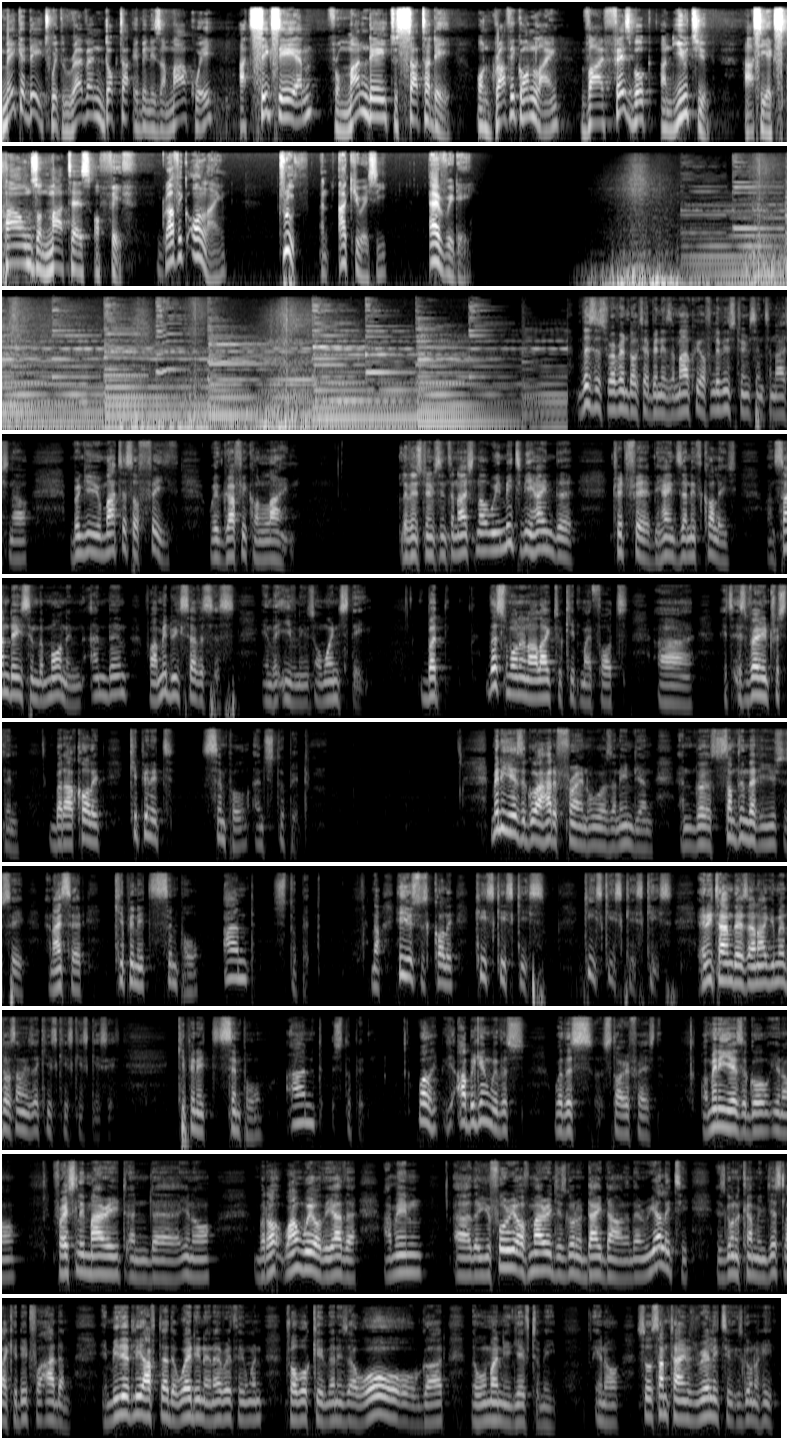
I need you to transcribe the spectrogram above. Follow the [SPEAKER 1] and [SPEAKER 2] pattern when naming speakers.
[SPEAKER 1] Make a date with Reverend Dr. Ebenezer Markwei at 6 a.m. from Monday to Saturday on Graphic Online via Facebook and YouTube as he expounds on matters of faith. Graphic Online, truth and accuracy every day.
[SPEAKER 2] This is Reverend Dr. Ebenezer Markwei of Living Streams International, bringing you matters of faith with Graphic Online. Living Streams International, we meet behind the trade fair, behind Zenith College, on Sundays in the morning, and then for our midweek services in the evenings on Wednesday. But this morning, I like to keep my thoughts. Uh, it's, it's very interesting, but I'll call it keeping it simple and stupid. Many years ago, I had a friend who was an Indian, and there was something that he used to say, and I said, keeping it simple and stupid. Now, he used to call it kiss, kiss, kiss. Kiss, kiss, kiss, kiss. Anytime there's an argument or something, he says kiss, kiss, kiss, kiss. Keeping it simple and stupid. Well, I'll begin with this, with this story first. Well, many years ago, you know, freshly married and, uh, you know, but one way or the other, I mean, uh, the euphoria of marriage is going to die down and then reality is going to come in just like it did for Adam. Immediately after the wedding and everything, when trouble came, then he said, whoa, God, the woman you gave to me. You know, so sometimes reality is going to hit.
